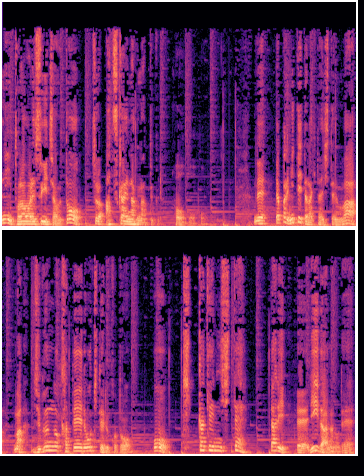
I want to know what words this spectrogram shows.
にとらわれすぎちゃうと、それは扱えなくなってくる。ほうほうほう。で、やっぱり見ていただきたい視点は、まあ、自分の家庭で起きてることをきっかけにして、やはり、えーリーダーなので、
